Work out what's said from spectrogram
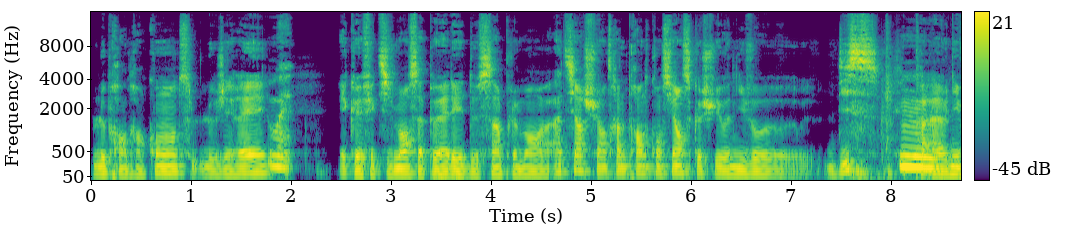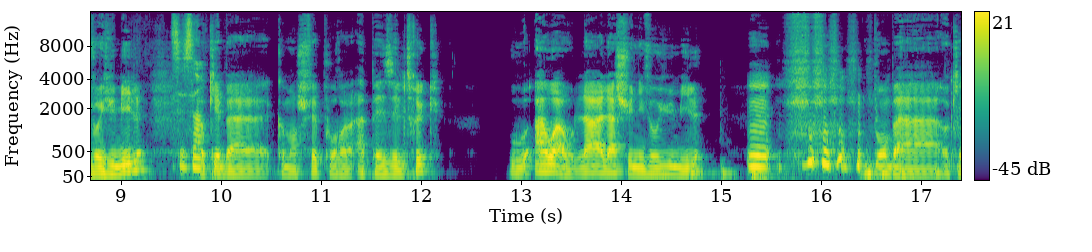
le prendre en compte, le gérer, ouais et que effectivement ça peut aller de simplement euh, ah tiens je suis en train de prendre conscience que je suis au niveau euh, 10 Mm. pas au niveau 8000 c'est ça ok bah comment je fais pour euh, apaiser le truc? Ou ah waouh là là je suis niveau 8000 Mm. bon bah ok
